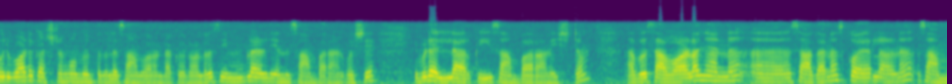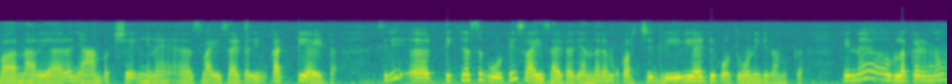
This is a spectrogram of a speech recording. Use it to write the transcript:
ഒരുപാട് കഷ്ണങ്ങളൊന്നും ഇട്ടുന്നില്ല സാമ്പാർ ഉണ്ടാക്കുന്നത് വളരെ സിമ്പിളായിട്ട് ചെയ്യുന്ന സാമ്പാറാണ്. പക്ഷേ ഇവിടെ എല്ലാവർക്കും ഈ സാമ്പാറാണ് ഇഷ്ടം. അപ്പോൾ സവാള ഞാൻ സാധാരണ സ്ക്വയറിലാണ് സാമ്പാറിന് അറിയാമല്ലോ ഞാൻ പക്ഷേ ഇങ്ങനെ സ്ലൈസ് ആയിട്ട് അധികം കട്ടിയായിട്ട്. ഇച്ചിരി തിക്നെസ് കൂട്ടി സ്ലൈസ് ആയിട്ട് അരിയും അന്നേരം കുറച്ച് ഗ്രേവി ആയിട്ട് തോന്നിക്കും നമുക്ക്. പിന്നെ ഉരുളക്കിഴങ്ങും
